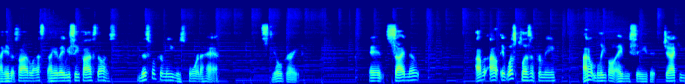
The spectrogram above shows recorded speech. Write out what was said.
I gave it five last. I gave ABC five stars. This one for me was four and a half. Still great. And side note, I, I- it was pleasant for me. I don't believe on ABC that Jackie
